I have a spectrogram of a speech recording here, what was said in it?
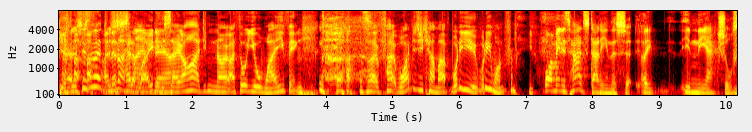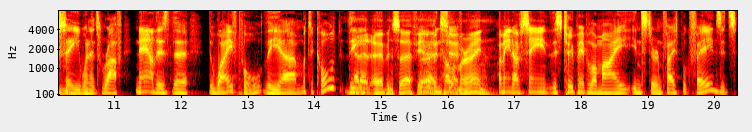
Yeah. It and then I had a lady down? say, "Oh, I didn't know. I thought you were waving." I was like, "Why did you come up? What do you What do you want from me?" Well, I mean, it's hard studying the like in the actual mm. sea when it's rough. Now there's the the wave pool. The um, what's it called? The At urban surf, yeah, Urban surf. Marine. I mean, I've seen there's two people on my Insta and Facebook feeds. It's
